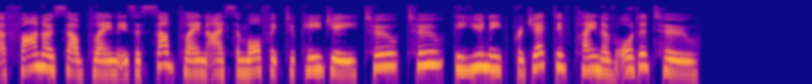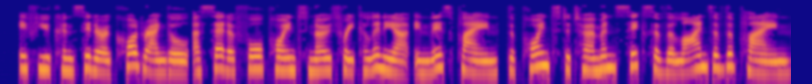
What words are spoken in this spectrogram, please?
A Fano subplane is a subplane isomorphic to PG 2, 2, the unique projective plane of order 2. If you consider a quadrangle a set of four points no three collinear in this plane, the points determine six of the lines of the plane.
